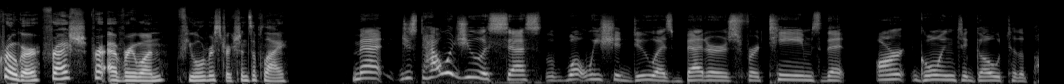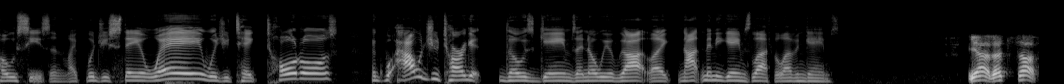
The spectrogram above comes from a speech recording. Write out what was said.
Kroger, fresh for everyone. Fuel restrictions apply. Matt, just how would you assess what we should do as bettors for teams that aren't going to go to the postseason? Like, would you stay away? Would you take totals? Like, how would you target those games? I know we've got like not many games left, 11 games. Yeah, that's tough.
